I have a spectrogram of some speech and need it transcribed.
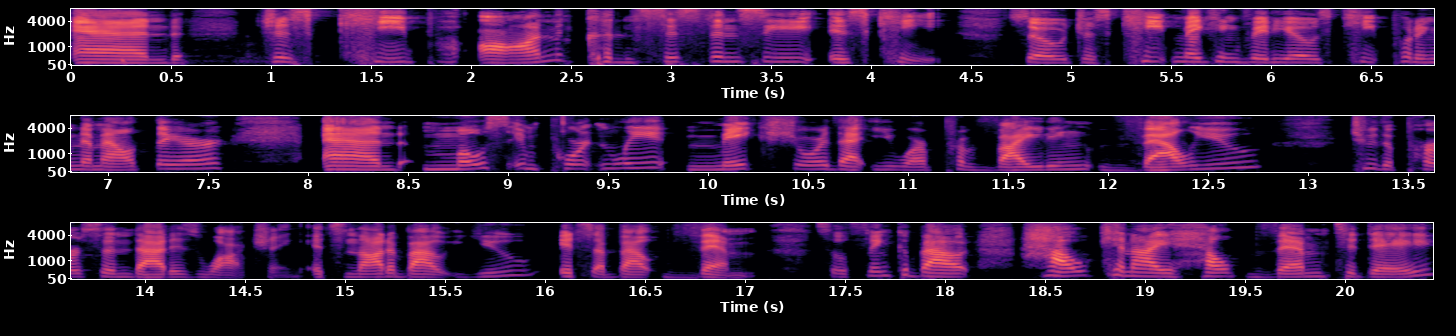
and just keep on. Consistency is key. So just keep making videos, keep putting them out there. And most importantly, make sure that you are providing value to the person that is watching. It's not about you, it's about them. So think about how can I help them today?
